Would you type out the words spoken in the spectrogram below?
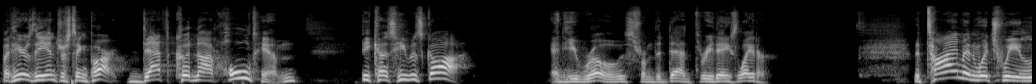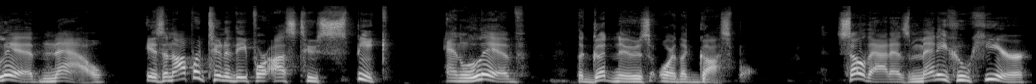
But here's the interesting part. Death could not hold him because he was God and he rose from the dead three days later. The time in which we live now is an opportunity for us to speak and live the good news or the gospel, so that as many who hear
